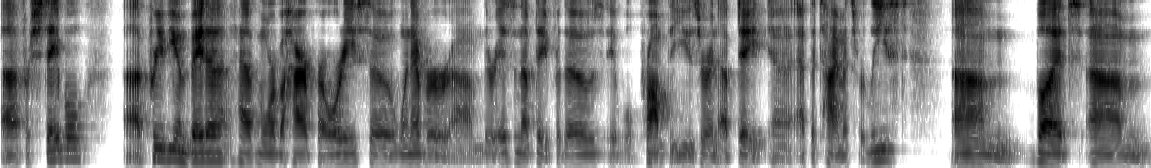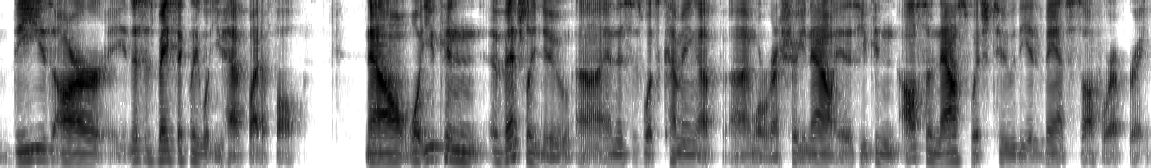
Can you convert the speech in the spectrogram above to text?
Uh, for stable, uh, preview and beta have more of a higher priority. So whenever um, there is an update for those, it will prompt the user an update uh, at the time it's released. Um, but um, these are, this is basically what you have by default. Now, what you can eventually do, uh, and this is what's coming up uh, and what we're going to show you now, is you can also now switch to the advanced software upgrade.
